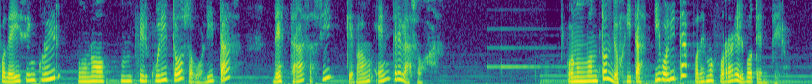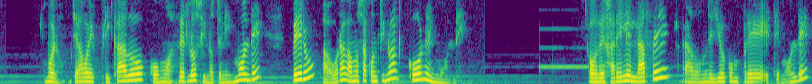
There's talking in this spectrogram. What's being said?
podéis incluir unos circulitos o bolitas de estas así que van entre las hojas. Con un montón de hojitas y bolitas podemos forrar el bote entero. Bueno, ya os he explicado cómo hacerlo si no tenéis molde, pero ahora vamos a continuar con el molde. Os dejaré el enlace a donde yo compré este molde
